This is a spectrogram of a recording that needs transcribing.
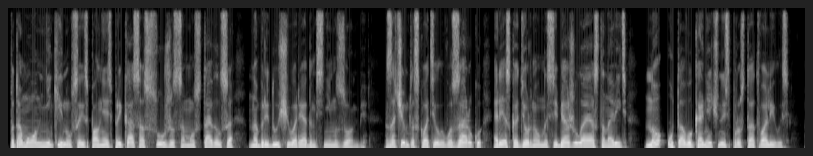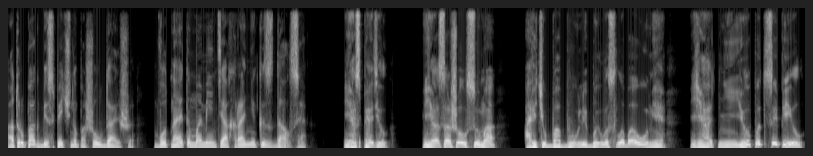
Потому он не кинулся исполнять приказ, а с ужасом уставился на бредущего рядом с ним зомби. Зачем-то схватил его за руку, резко дернул на себя, желая остановить, но у того конечность просто отвалилась, а трупак беспечно пошел дальше. Вот на этом моменте охранник и сдался. «Я спятил? Я сошел с ума? А ведь у бабули было слабоумие. Я от нее подцепил?»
